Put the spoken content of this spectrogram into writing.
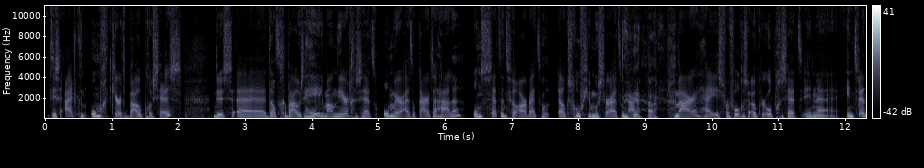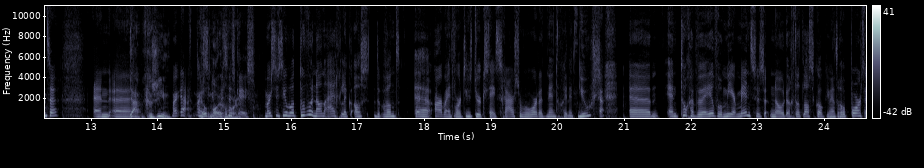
Het is eigenlijk een omgekeerd bouwproces. Dus eh, dat gebouw is helemaal neergezet om weer uit elkaar te halen. Ontzettend veel arbeid, want elk schroefje moest er uit elkaar. Maar hij is vervolgens ook weer opgezet in, eh, in Twente. En, eh, Ja, heb ik gezien. Maar, ja, maar, Heel mooi geworden. case. maar Cecile, wat doen we dan eigenlijk als. Want eh, arbeid wordt natuurlijk steeds schaarser. We hoorden het net nog in het nieuws. Ja. Ehm, en toch hebben we heel veel meer mensen nodig. Dat las ik ook in het rapport. Hè.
